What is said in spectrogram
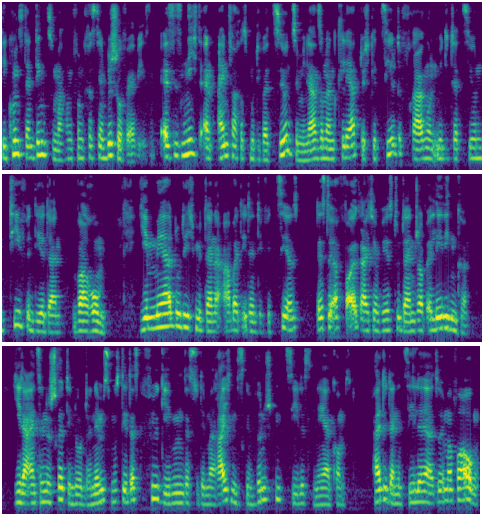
Die Kunst ein Ding zu machen von Christian Bischof erwiesen. Es ist nicht ein einfaches Motivationsseminar, sondern klärt durch gezielte Fragen und Meditationen tief in dir dein Warum. Je mehr du dich mit deiner Arbeit identifizierst, desto erfolgreicher wirst du deinen Job erledigen können. Jeder einzelne Schritt, den du unternimmst, muss dir das Gefühl geben, dass du dem Erreichen des gewünschten Zieles näher kommst. Halte deine Ziele also immer vor Augen.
